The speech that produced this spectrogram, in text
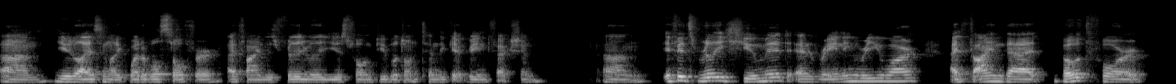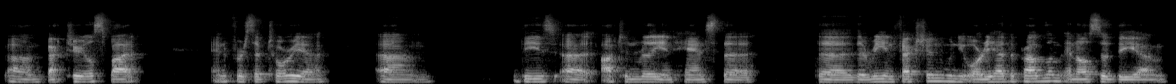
um, utilizing like wettable sulfur, I find is really, really useful, and people don't tend to get reinfection. Um, if it's really humid and raining where you are, I find that both for um, bacterial spot and for Septoria, um, these uh, often really enhance the the the reinfection when you already had the problem, and also the um,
